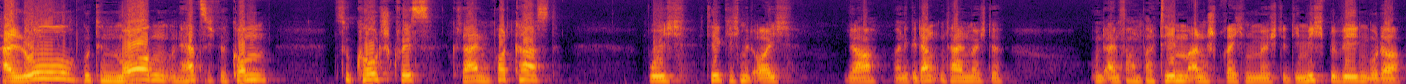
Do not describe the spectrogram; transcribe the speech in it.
Hallo, guten Morgen und herzlich willkommen zu Coach Chris kleinen Podcast, wo ich täglich mit euch ja meine Gedanken teilen möchte und einfach ein paar Themen ansprechen möchte, die mich bewegen oder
